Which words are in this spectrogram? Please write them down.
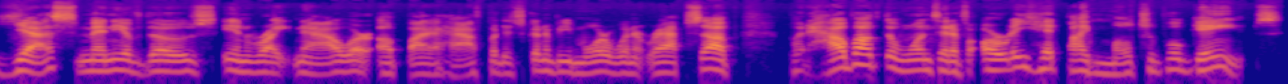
yes many of those in right now are up by a half but it's going to be more when it wraps up. But how about the ones that have already hit by multiple games?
